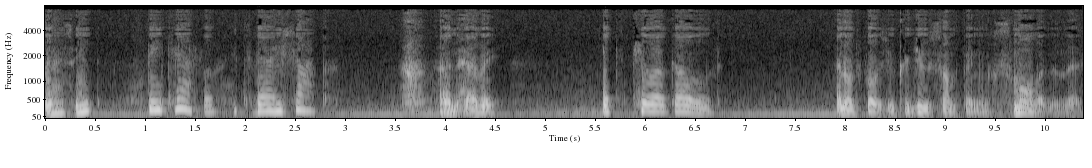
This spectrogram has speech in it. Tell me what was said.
May I see it? Be careful. It's very sharp. And heavy. It's pure gold. I don't suppose you could use something smaller than this.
